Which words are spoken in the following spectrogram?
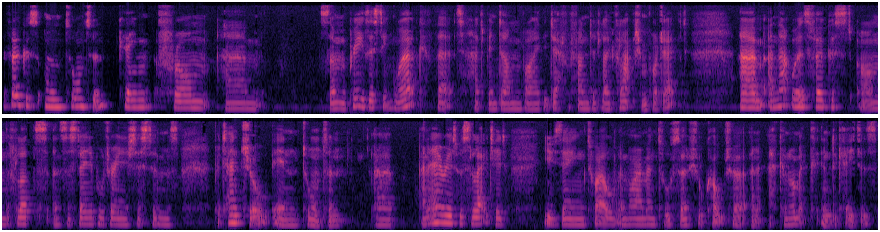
The focus on Taunton came from um, some pre-existing work that had been done by the DEFRA-funded Local Action Project, um, and that was focused on the floods and sustainable drainage systems potential in Taunton. Uh, and areas were selected using 12 environmental, social, culture and economic indicators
